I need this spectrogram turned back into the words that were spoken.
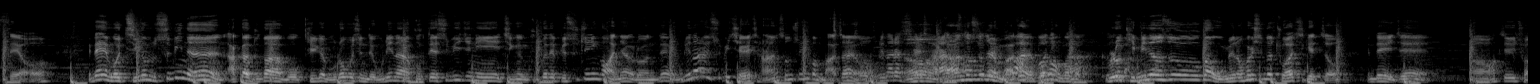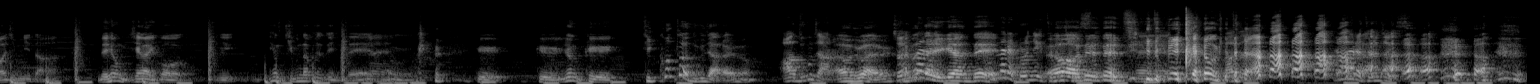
글쎄요. 근데 뭐 지금 수비는 아까 누가 뭐 길게 물어보시는데 우리나라 국대 수비진이 지금 국가대표 수준인 거 같냐 그러는데 우리나라의 수비 제일 잘하는 선수인 건 맞아요. 그렇죠. 우리나라에서 제일 어, 잘하는 잘하는 선수들은 맞아요. 뽑아온. 거고. 물론 맞- 김민현 선수가 오면 훨씬 더 좋아지겠죠. 근데 이제 어, 확실히 좋아집니다. 근데 형 제가 이거 이- 형 기분 나쁠 수도 있는데 네. 형그그형그 디컨터가 누군지 알아요? 아 누군지 알아요. 아 누가 알아요? 저 옛날에- 얘기하는데 옛날에 그런 얘기 들은 어, 적 네. 네, 네, 네. 그러니까 형 맞아요. 옛날에 들은 적 있어요.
